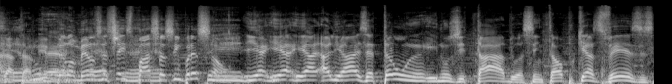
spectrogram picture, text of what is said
Exatamente. E pelo É, menos é, vocês é. passam essa impressão. Sim. E, e- e, aliás, é tão inusitado assim tal, porque às vezes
